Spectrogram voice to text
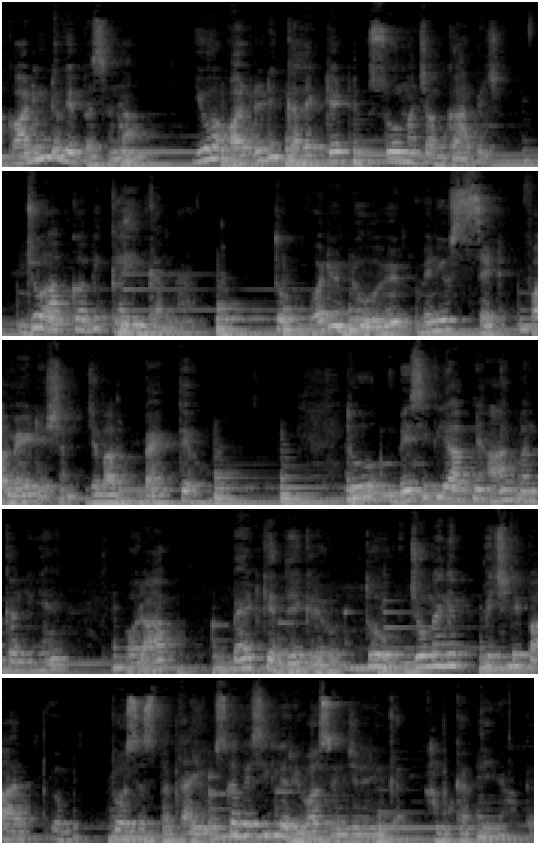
according to Vipassana you are already collected so much of garbage जो आपको अभी क्लीन करना है। तो what you do when you sit for meditation जब आप बैठते हो तो बेसिकली आपने आँख बंद कर ली है और आप बैठ के देख रहे हो तो जो मैंने पिछली बार प्रोसेस बताई उसका बेसिकली रिवर्स इंजीनियरिंग कर, हम करते हैं यहाँ पे।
